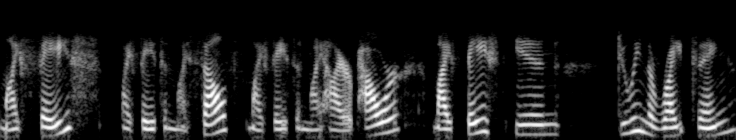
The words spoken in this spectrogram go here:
my faith, my faith in myself, my faith in my higher power, my faith in doing the right thing.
